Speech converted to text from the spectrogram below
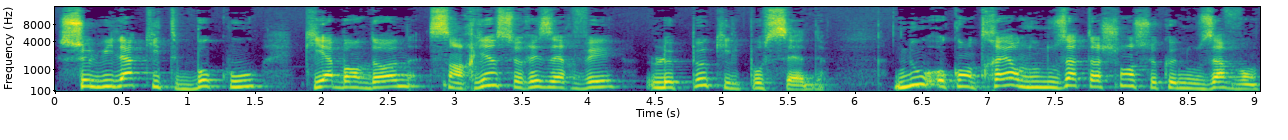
Celui-là quitte beaucoup, qui abandonne, sans rien se réserver, le peu qu'il possède. Nous, au contraire, nous nous attachons à ce que nous avons,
